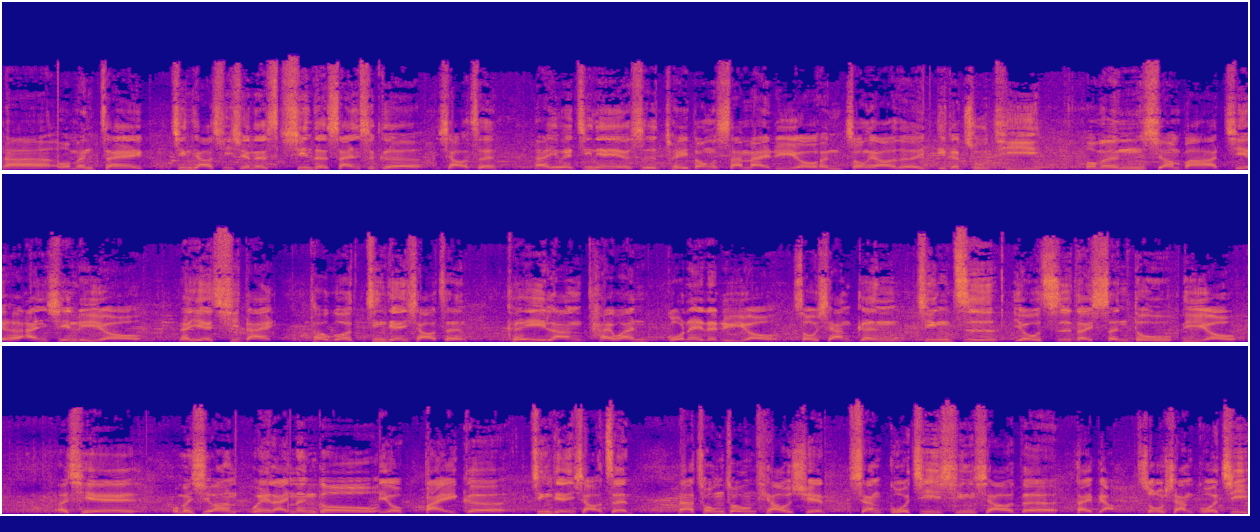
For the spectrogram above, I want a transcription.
那我们在精挑细选的新的三十个小镇。那因为今年也是推动山脉旅游很重要的一个主题，我们希望把它结合安心旅游。那也期待透过经典小镇，可以让台湾国内的旅游走向更精致、优质的深度旅游。而且我们希望未来能够有百个经典小镇，那从中挑选向国际行销的代表，走向国际。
